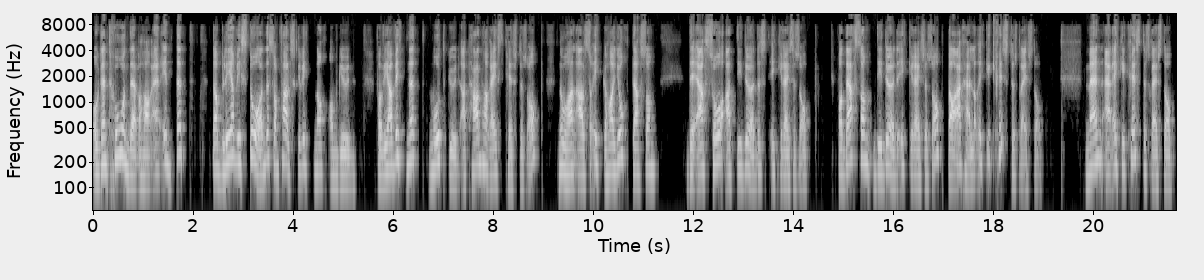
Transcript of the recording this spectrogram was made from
og den troen dere har, er intet. Da blir vi stående som falske vitner om Gud. For vi har vitnet mot Gud at han har reist Kristus opp, noe han altså ikke har gjort dersom det er så at de døde ikke reises opp. For dersom de døde ikke reises opp, da er heller ikke Kristus reist opp. Men er ikke Kristus reist opp,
